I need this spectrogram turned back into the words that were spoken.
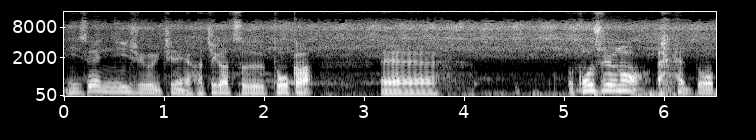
2021年8月10日、えー、今週の、えっと、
